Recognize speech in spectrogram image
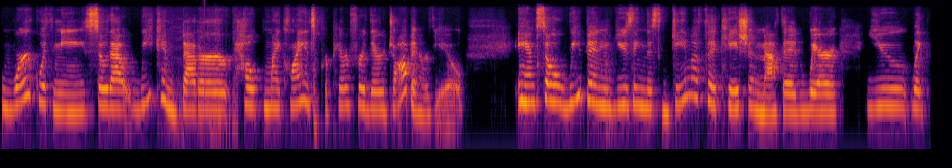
work with me so that we can better help my clients prepare for their job interview. And so we've been using this gamification method where you like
